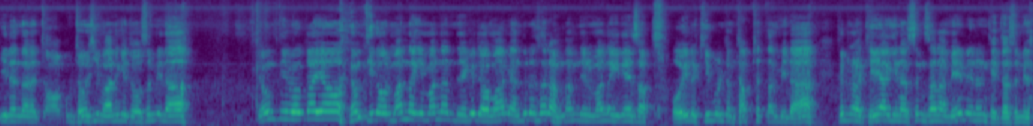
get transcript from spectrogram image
이런 날은 조금 조심하는 게 좋습니다. 용띠 볼까요? 용띠도 오늘 만나긴 만났는데, 그죠? 마음에 안 드는 사람, 남녀를 만나게 돼서 오히려 기분을 좀 잡혔답니다. 그러나 계약이나 승사나 매매는 괜찮습니다.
